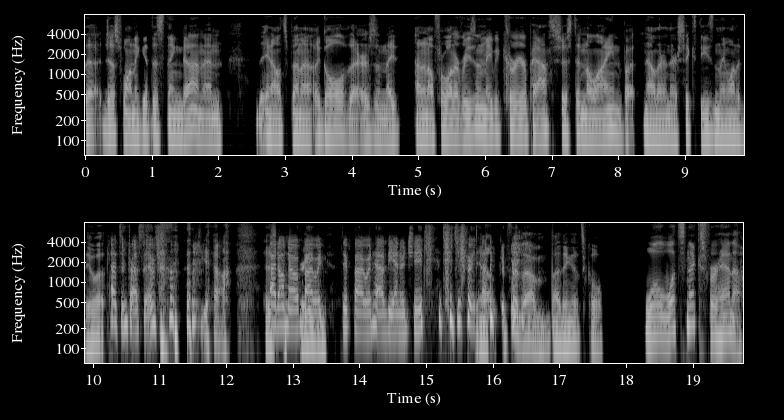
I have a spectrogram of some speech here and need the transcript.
that just want to get this thing done and you know it's been a, a, goal of theirs and they I don't know, for whatever reason, maybe career paths just didn't align, but now they're in their 60s and they want to do it. That's impressive. yeah. I don't know crazy. if I would if I would have the energy to, to do it. You know, good for them. I think that's cool. Well, what's next for Hannah?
